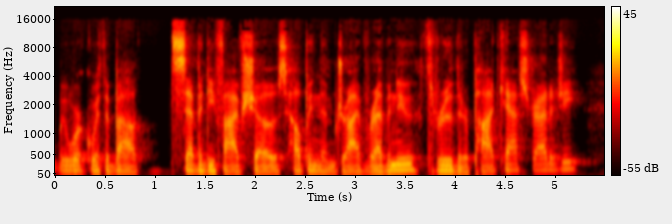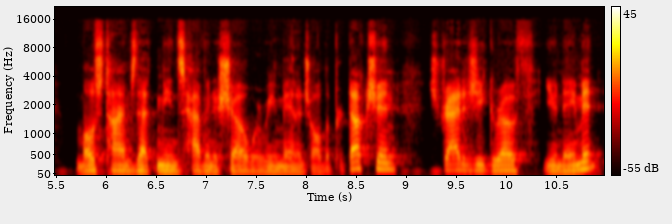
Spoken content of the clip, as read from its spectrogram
We work with about 75 shows, helping them drive revenue through their podcast strategy. Most times that means having a show where we manage all the production, strategy, growth, you name it.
